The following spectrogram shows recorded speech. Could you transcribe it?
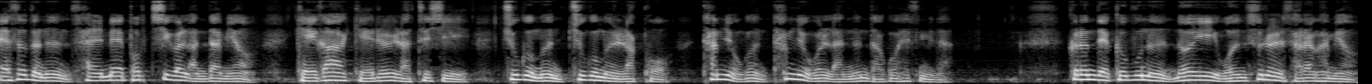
에서드는 삶의 법칙을 안다며 개가 개를 낳듯이 죽음은 죽음을 낳고 탐욕은 탐욕을 낳는다고 했습니다. 그런데 그분은 너희 원수를 사랑하며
